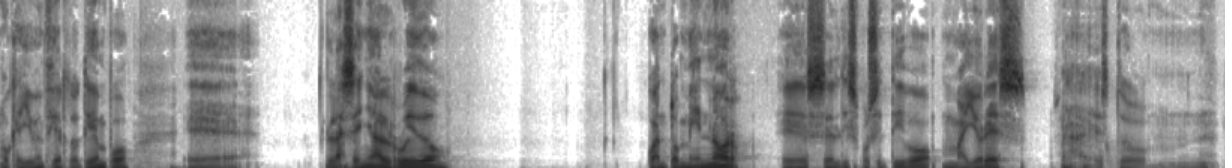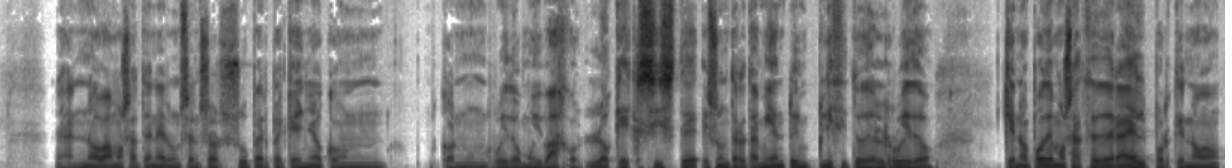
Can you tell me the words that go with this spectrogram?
o que lleve un cierto tiempo. Eh, la señal ruido, cuanto menor es el dispositivo, mayor es. esto no vamos a tener un sensor súper pequeño con, un ruido muy bajo. Lo que existe es un tratamiento implícito del ruido que no podemos acceder a él porque no,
